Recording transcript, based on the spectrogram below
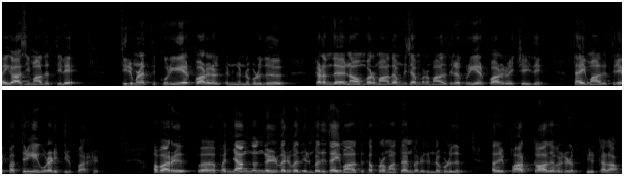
வைகாசி மாதத்திலே திருமணத்துக்குரிய ஏற்பாடுகள் என்கின்ற பொழுது கடந்த நவம்பர் மாதம் டிசம்பர் மாதத்தில் அதுக்குரிய ஏற்பாடுகளை செய்து தை மாதத்திலே பத்திரிகை கூட அடித்திருப்பார்கள். அவ்வாறு பஞ்சாங்கங்கள் வருவது என்பது தை மாதத்துக்கு அப்புறமா தான் வருகின்ற பொழுது அதை பார்க்காதவர்களும் இருக்கலாம்.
